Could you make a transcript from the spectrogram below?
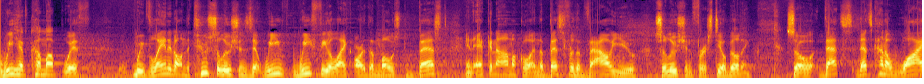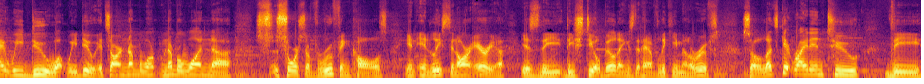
we have come up with we've landed on the two solutions that we we feel like are the most best and economical and the best for the value solution for a steel building. So that's that's kind of why we do what we do. It's our number one number one uh, source of roofing calls in, in, at least in our area is the the steel buildings that have leaky metal roofs. So let's get right into the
